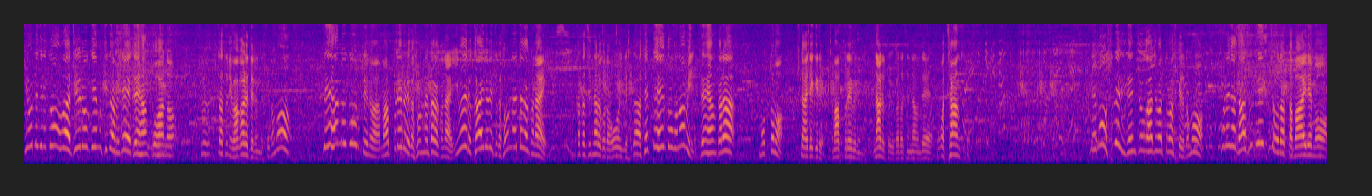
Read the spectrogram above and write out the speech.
基本的にゾーンは16ゲーム刻みで前半後半の2つに分かれてるんですけども前半のゾーンっていうのはマップレベルがそんなに高くない。いわゆる解除率がそんなに高くない形になることが多いんですが設定変更後のみ前半から最も期待できるマップレベルになるという形になるのでここはチャンスです。でもうすでに前兆が始まってますけれどもこれがガス前兆だった場合でも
